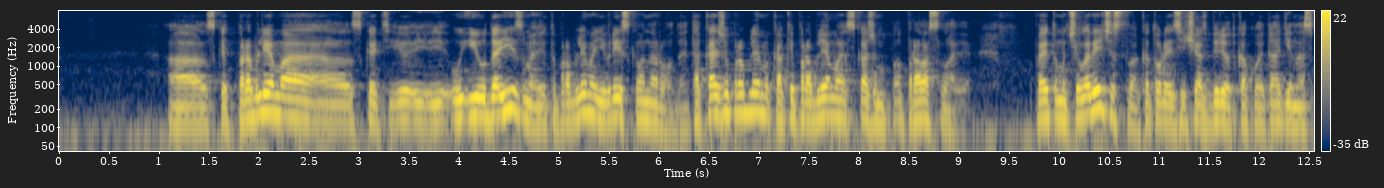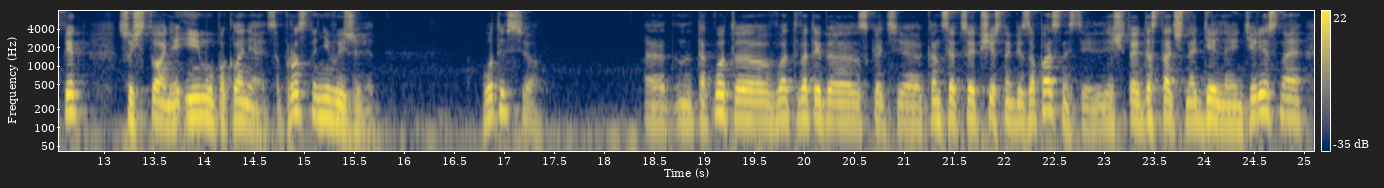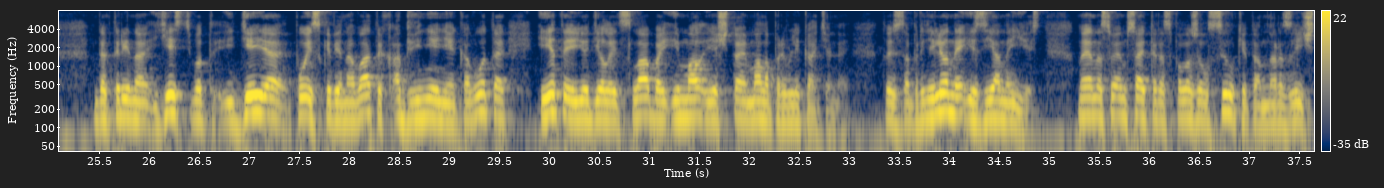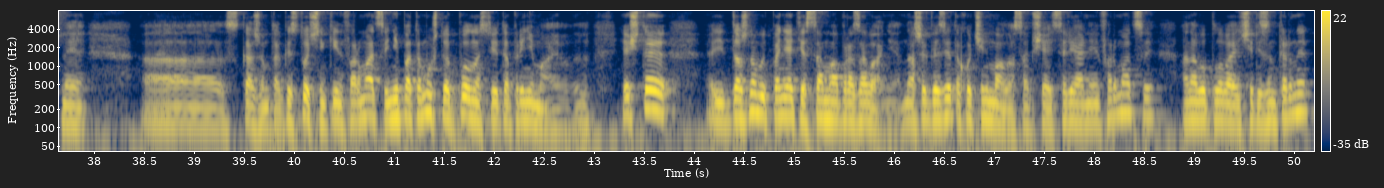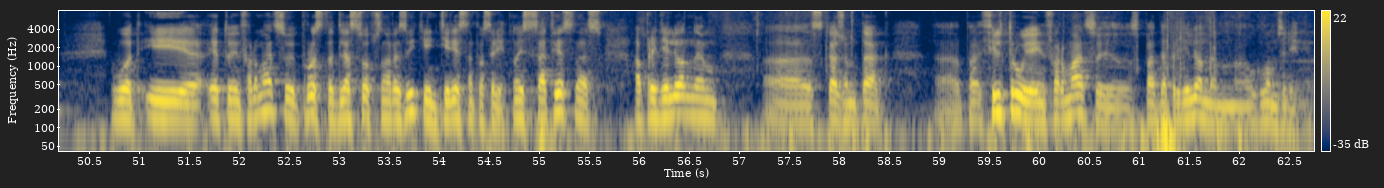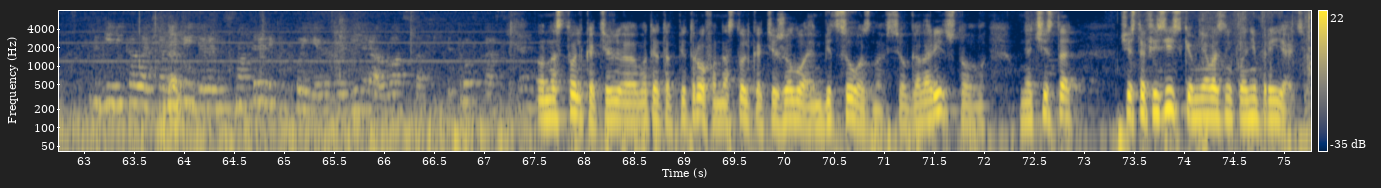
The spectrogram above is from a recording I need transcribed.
А, сказать, проблема, а, сказать, иудаизма это проблема еврейского народа. Это такая же проблема, как и проблема, скажем, православия. Поэтому человечество, которое сейчас берет какой-то один аспект существования и ему поклоняется, просто не выживет. Вот и все. Э, так вот, э, вот в этой, так сказать, концепции общественной безопасности, я считаю, достаточно отдельная и интересная, доктрина, есть вот идея поиска виноватых, обвинения кого-то, и это ее делает слабой и, мало, я считаю, малопривлекательной. То есть определенные изъяны есть. Но я на своем сайте расположил ссылки там на различные э, скажем так, источники информации, не потому, что я полностью это принимаю. Я считаю, должно быть понятие самообразования. В наших газетах очень мало сообщается реальной информации, она выплывает через интернет. Вот, и эту информацию просто для собственного развития интересно посмотреть. Но, и, соответственно, с определенным, э, скажем так, э, фильтруя информацию под определенным углом зрения. Евгений Николаевич, а да. вы лидеры не смотрели, какой генерал в отставке? Петров, кажется, да? Он настолько, вот этот Петров, он настолько тяжело и амбициозно все говорит, что у меня чисто, чисто физически у меня возникло неприятие.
